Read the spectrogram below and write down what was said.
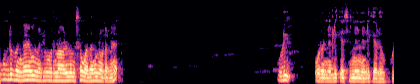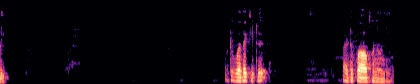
பூண்டு வெங்காயம் நல்ல ஒரு நாலு நிமிஷம் வதங்கின உடனே புளி ஒரு நெல்லிக்காய் சின்ன நெல்லிக்காய் அளவு புளி போட்டு வதக்கிட்டு அடுப்பை ஆஃப் பண்ண வேண்டியது.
